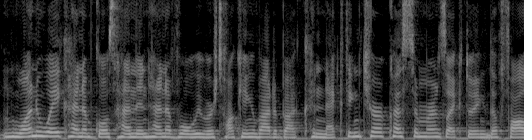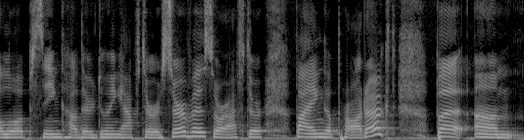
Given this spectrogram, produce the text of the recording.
one way kind of goes hand in hand of what we were talking about about connecting to our customers, like doing the follow up, seeing how they're doing after a service or after buying a product. But um,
